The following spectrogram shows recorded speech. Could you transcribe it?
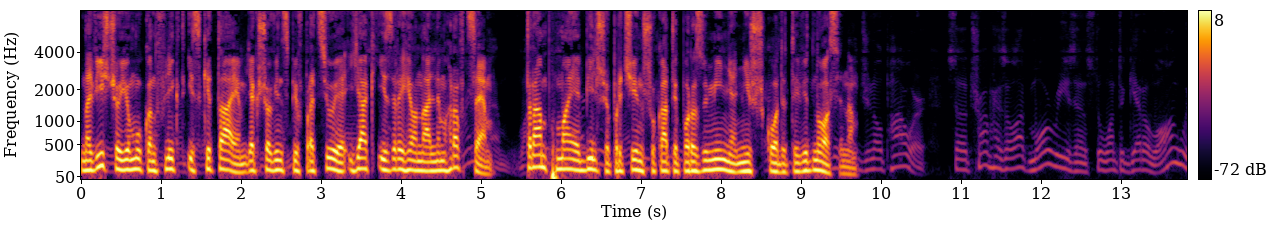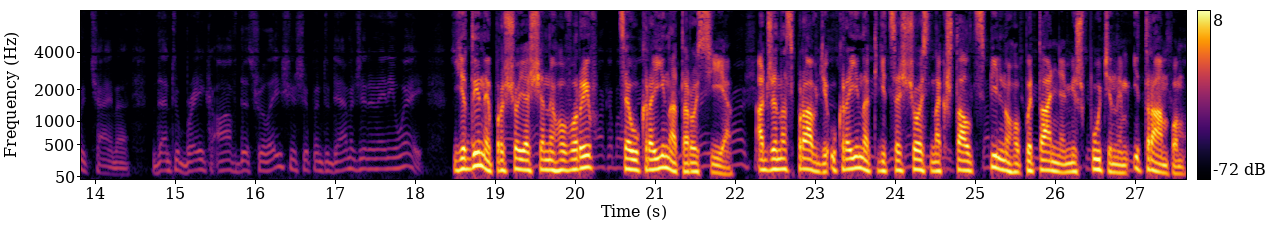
Навіщо йому конфлікт із Китаєм, якщо він співпрацює як із регіональним гравцем? Трамп має більше причин шукати порозуміння ніж шкодити відносинам. In any way. Єдине, про що я ще не говорив, це Україна та Росія. Адже насправді Україна тоді це щось на кшталт спільного питання між Путіним і Трампом,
